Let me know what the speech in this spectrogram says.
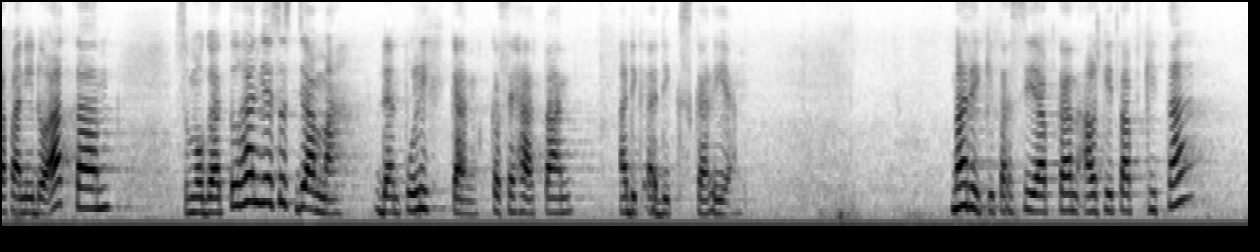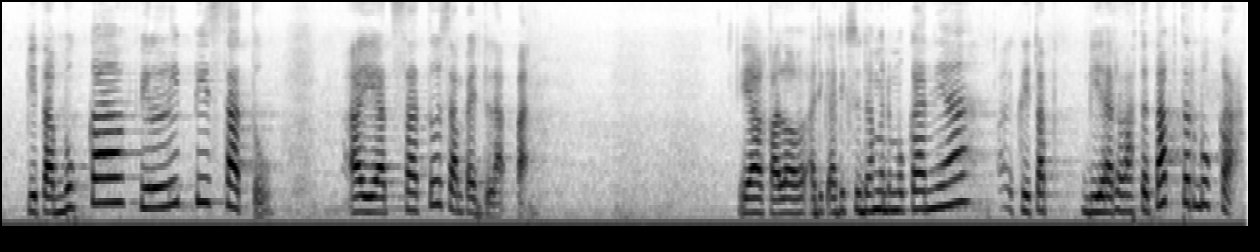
Kak doakan semoga Tuhan Yesus jamah dan pulihkan kesehatan adik-adik sekalian. Mari kita siapkan Alkitab kita. Kita buka Filipi 1 ayat 1 sampai 8. Ya, kalau adik-adik sudah menemukannya, Alkitab biarlah tetap terbuka.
